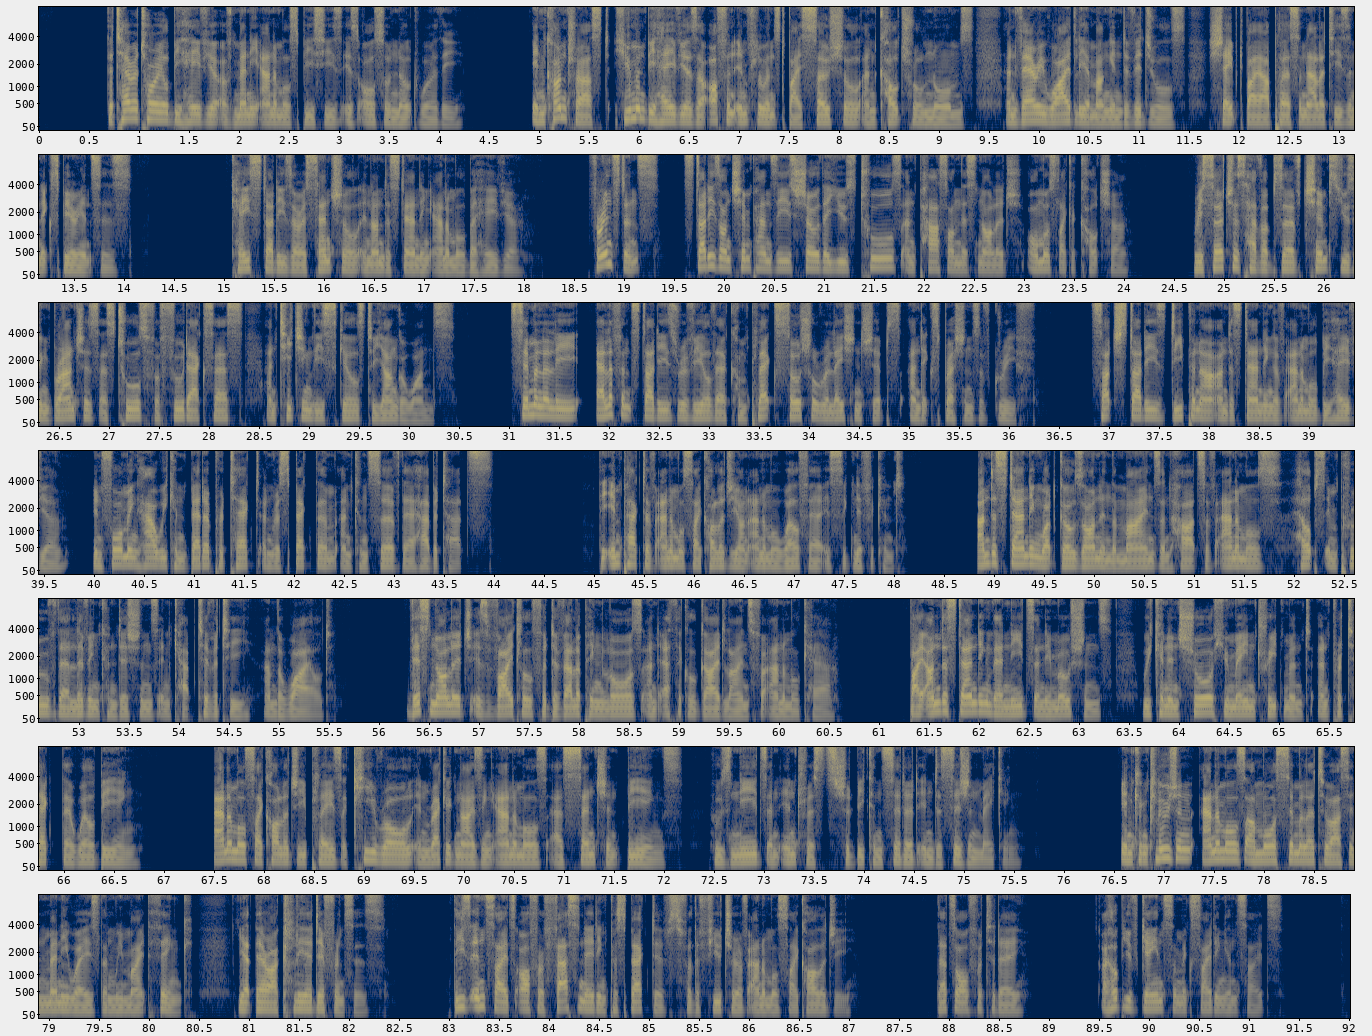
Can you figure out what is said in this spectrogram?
The territorial behavior of many animal species is also noteworthy. In contrast, human behaviors are often influenced by social and cultural norms and vary widely among individuals, shaped by our personalities and experiences. Case studies are essential in understanding animal behavior. For instance, studies on chimpanzees show they use tools and pass on this knowledge, almost like a culture. Researchers have observed chimps using branches as tools for food access and teaching these skills to younger ones. Similarly, elephant studies reveal their complex social relationships and expressions of grief. Such studies deepen our understanding of animal behavior, informing how we can better protect and respect them and conserve their habitats. The impact of animal psychology on animal welfare is significant. Understanding what goes on in the minds and hearts of animals helps improve their living conditions in captivity and the wild. This knowledge is vital for developing laws and ethical guidelines for animal care. By understanding their needs and emotions, we can ensure humane treatment and protect their well being. Animal psychology plays a key role in recognizing animals as sentient beings, whose needs and interests should be considered in decision making. In conclusion, animals are more similar to us in many ways than we might think, yet there are clear differences. These insights offer fascinating perspectives for the future of animal psychology. That's all for today. I hope you've gained some exciting insights.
